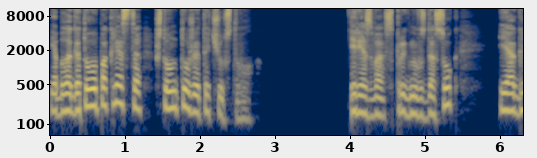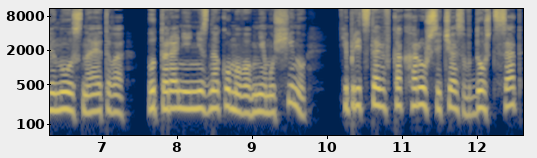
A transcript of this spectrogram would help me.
я была готова поклясться, что он тоже это чувствовал. Резво спрыгнув с досок, я оглянулась на этого будто ранее незнакомого мне мужчину, и, представив, как хорош сейчас в дождь сад,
